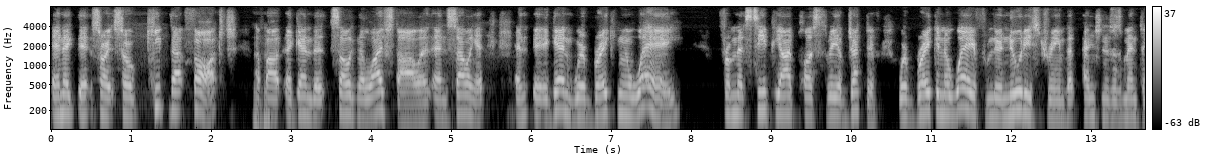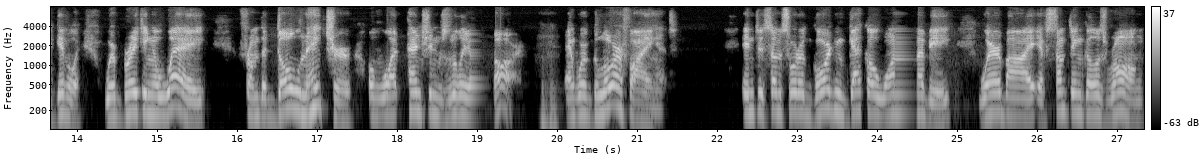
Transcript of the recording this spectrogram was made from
And it, it, sorry, so keep that thought mm-hmm. about again the selling the lifestyle and, and selling it. And again, we're breaking away from that CPI plus three objective. We're breaking away from the annuity stream that pensions is meant to give away. We're breaking away from the dull nature of what pensions really are. Mm-hmm. And we're glorifying it into some sort of Gordon Gekko wannabe, whereby if something goes wrong,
